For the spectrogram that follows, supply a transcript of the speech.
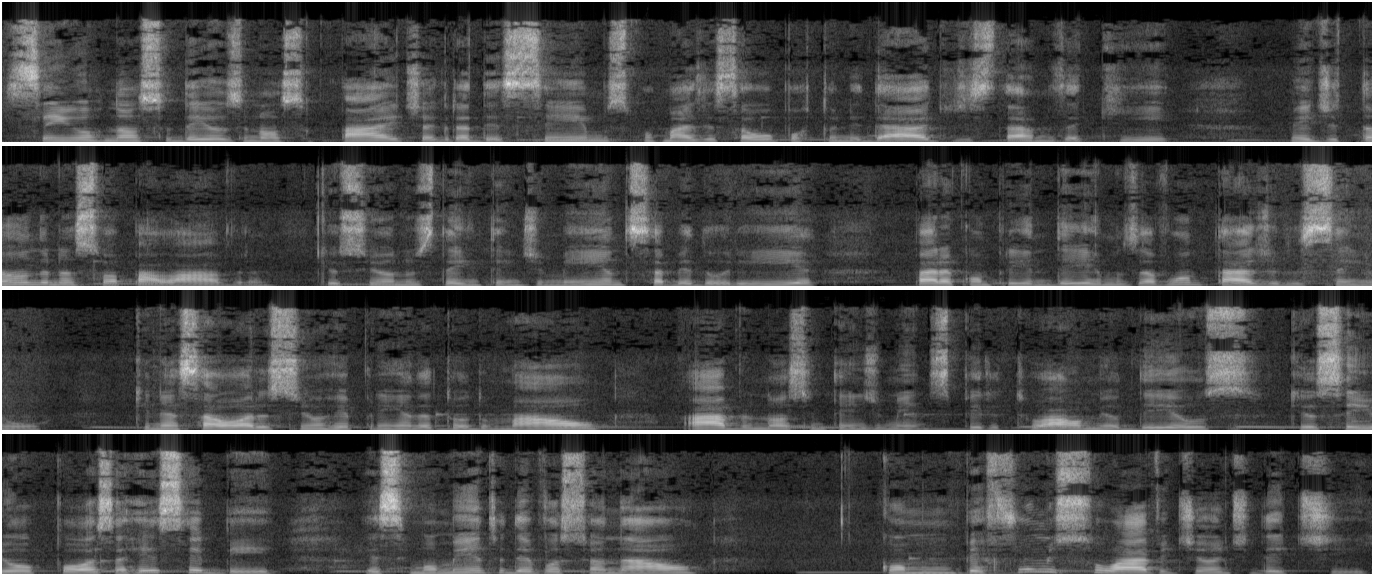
Senhor nosso Deus e nosso Pai, te agradecemos por mais essa oportunidade de estarmos aqui meditando na Sua palavra. Que o Senhor nos dê entendimento, sabedoria para compreendermos a vontade do Senhor. Que nessa hora o Senhor repreenda todo mal, abra o nosso entendimento espiritual, meu Deus, que o Senhor possa receber esse momento devocional como um perfume suave diante de ti.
